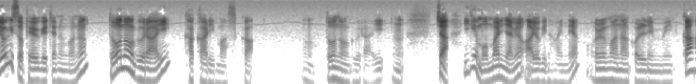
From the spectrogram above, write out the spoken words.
여기서 배우게 되는 거는 どのぐらいかかりますか? 음, どのぐらい? 음. 자, 이게 뭔 말이냐면 아, 여기 나와 있네요. 얼마나 걸립니까?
